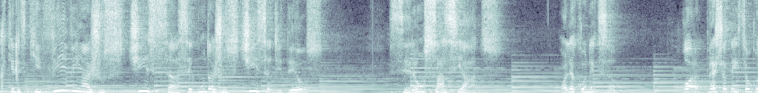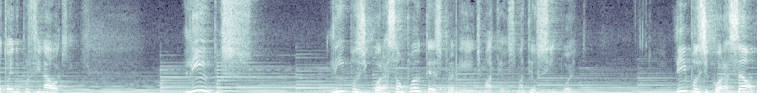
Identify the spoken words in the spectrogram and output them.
Aqueles que vivem a justiça, segundo a justiça de Deus, serão saciados. Olha a conexão. Agora, preste atenção que eu estou indo para o final aqui. Limpos, limpos de coração, põe o texto para mim de Mateus, Mateus 5, 8. Limpos de coração,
